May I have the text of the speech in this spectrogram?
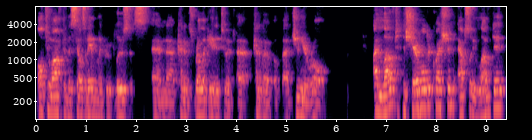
all too often the sales enablement group loses and uh, kind of is relegated to a, a kind of a, a, junior role. I loved the shareholder question, absolutely loved it.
